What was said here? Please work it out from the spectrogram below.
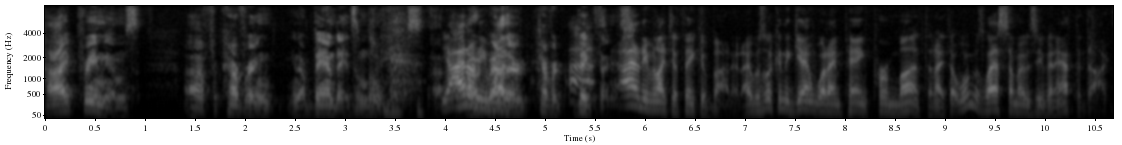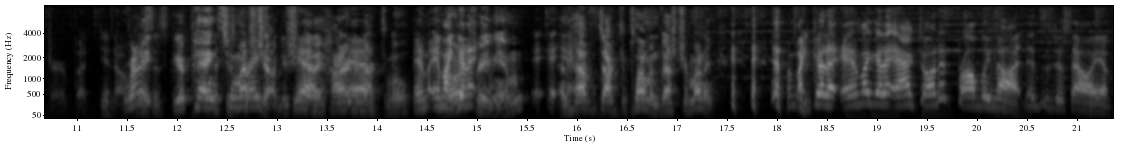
high premiums uh, for covering, you know, band-aids and little things. Yeah, I don't would even wanna- rather cover big things. I don't even like to think about it. I was looking again what I'm paying per month, and I thought, when was the last time I was even at the doctor? But you know, Right. This is, You're paying too much, crazy. John. You should Yeah, get a higher yeah. deductible, Am, am I lower gonna premium, and have Dr. Plum invest your money. am I gonna am I gonna act on it? Probably not. This is just how I am.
